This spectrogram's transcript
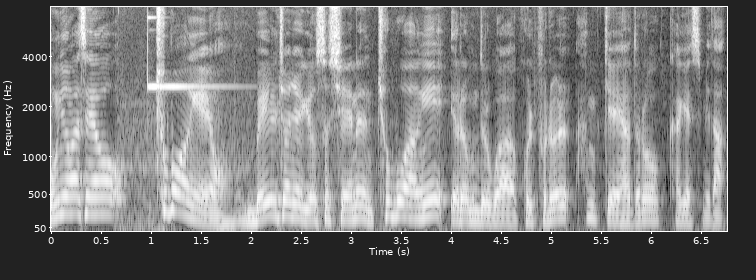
안녕하세요. 초보왕이에요. 매일 저녁 6시에는 초보왕이 여러분들과 골프를 함께 하도록 하겠습니다.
